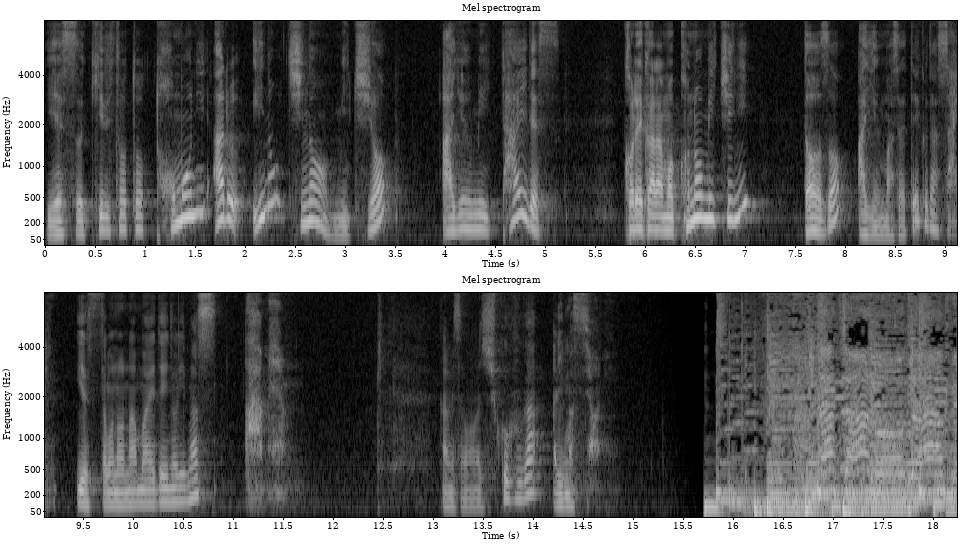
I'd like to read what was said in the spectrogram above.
イエス・キリストと共にある命の道を歩みたいです。これからもこの道にどうぞ歩ませてください。イエス様の名前で祈ります。アーメン。神様の祝福がありますように。あなたのため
